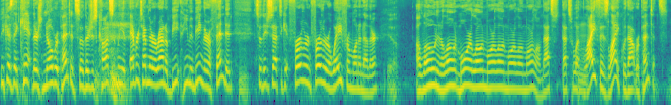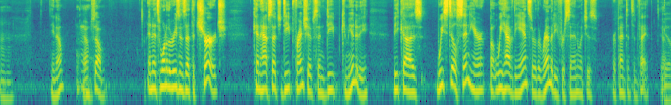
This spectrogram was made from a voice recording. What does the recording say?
because they can't. There's no repentance, so they're just constantly. every time they're around a be- human being, they're offended. Hmm. So they just have to get further and further away from one another. Yeah. Alone and alone, more alone, more alone, more alone, more alone. That's that's what hmm. life is like without repentance. Mm-hmm. You know. Yeah. So, and it's one of the reasons that the church can have such deep friendships and deep community because we still sin here, but we have the answer, the remedy for sin, which is repentance and faith. Yeah.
